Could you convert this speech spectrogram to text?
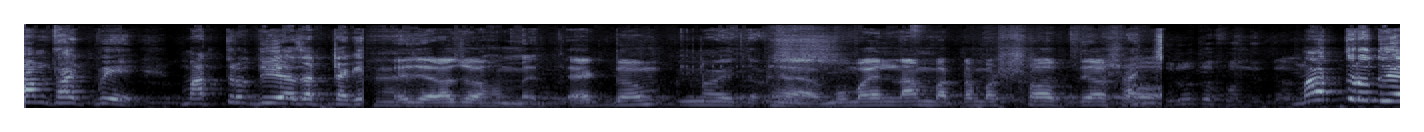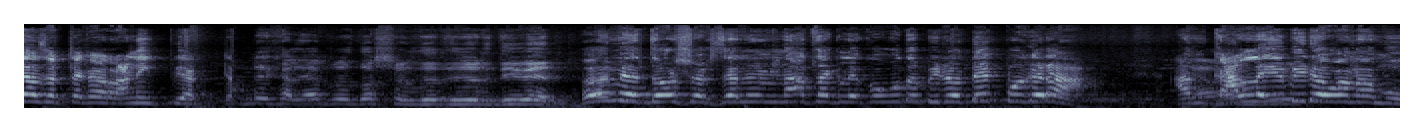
দাম থাকবে মাত্র দুই হাজার টাকা। এই যে রাজু আহমেদ একদম হ্যাঁ মোবাইল নাম্বার টাম্বার সব দেওয়া সহ। দ্রুত ফোন দিতে হবে মাত্র দুই হাজার টাকা রানিং পিয়ারটা আপনি খালি আপনার দর্শকদের দিবেন। দর্শক চ্যানেল না থাকলে কবুতর ভিডিও দেখব কেরা? আমি কাল লাগে ভিডিও বানামু?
